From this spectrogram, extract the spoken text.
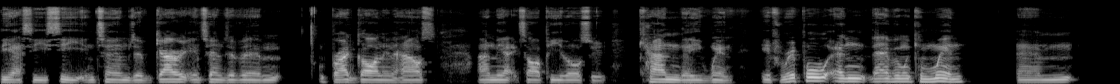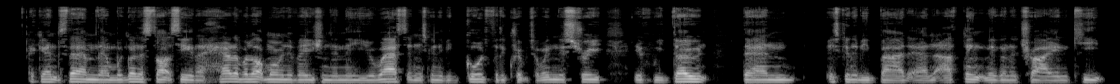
the SEC in terms of Gary, in terms of um, Brad Garlinghouse and the XRP lawsuit? Can they win? If Ripple and everyone can win um, against them, then we're going to start seeing a hell of a lot more innovation in the US, and it's going to be good for the crypto industry. If we don't, then it's going to be bad, and I think they're going to try and keep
